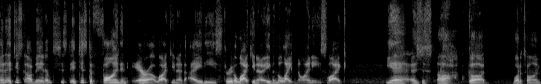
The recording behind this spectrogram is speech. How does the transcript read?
And it just, oh man, it was just, it just defined an era, like you know, the '80s through to like you know, even the late '90s. Like, yeah, it's just, oh god, what a time.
